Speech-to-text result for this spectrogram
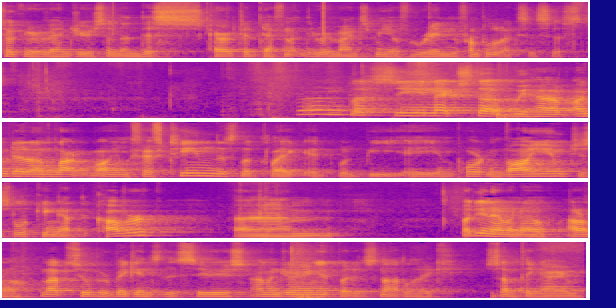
Tokyo Revengers, and then this character definitely reminds me of Rin from Blue Exorcist. And let's see, next up we have Undead Unluck Volume 15. This looks like it would be a important volume, just looking at the cover. Um, but you never know, I don't know, not super big into this series. I'm enjoying it, but it's not like something I'm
